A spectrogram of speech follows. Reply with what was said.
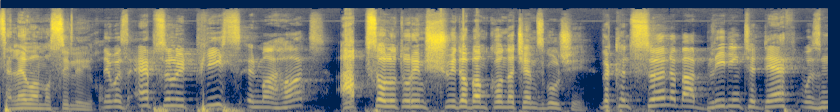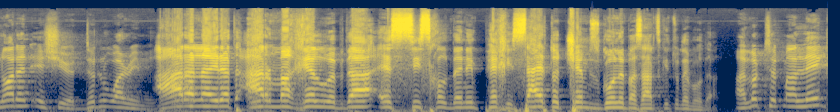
ძლევამოსილი იყო. There was absolute peace in my heart. აბსოლუტური მშვიდობა მქონდა ჩემს გულში. The concern about bleeding to death was not an issue. It didn't worry me. არანაირად არ მაღელვებდა ეს სისხლდენი ფეხი, საერთოდ ჩემს გონებას არც კითხდებოდა. I looked at my leg,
